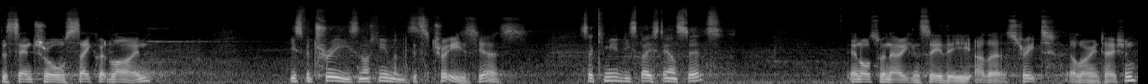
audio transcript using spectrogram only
The central sacred line, Is for trees, not humans. it's trees, yes. so, community space downstairs. And also now you can see the other street orientation.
